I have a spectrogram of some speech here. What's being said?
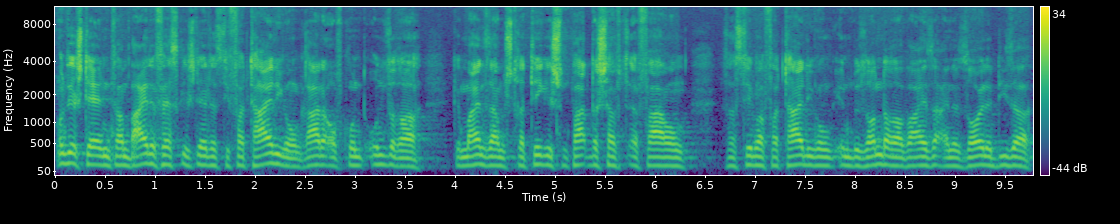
Und wir stellen, haben beide festgestellt, dass die Verteidigung gerade aufgrund unserer gemeinsamen strategischen Partnerschaftserfahrung, das Thema Verteidigung in besonderer Weise eine Säule dieser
